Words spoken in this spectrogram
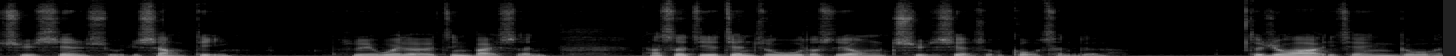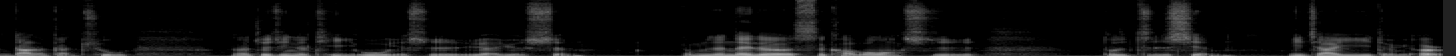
曲线属于上帝。所以为了敬拜神，他设计的建筑物都是用曲线所构成的。”这句话以前给我很大的感触，那最近的体悟也是越来越深。我们人类的思考往往是都是直线，一加一等于二。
